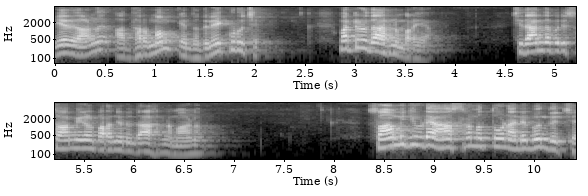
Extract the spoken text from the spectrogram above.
ഏതാണ് അധർമ്മം എന്നതിനെക്കുറിച്ച്. മറ്റൊരു ഉദാഹരണം പറയാം. ചിദാനന്ദപുരി സ്വാമികൾ പറഞ്ഞൊരു ഉദാഹരണമാണ്. സ്വാമിജിയുടെ ആശ്രമത്തോടനുബന്ധിച്ച്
